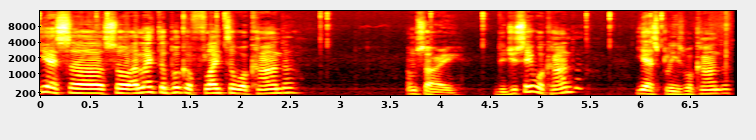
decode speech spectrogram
Yes, uh, so I'd like to book a flight to Wakanda. I'm sorry. Did you say Wakanda? Yes, please, Wakanda.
